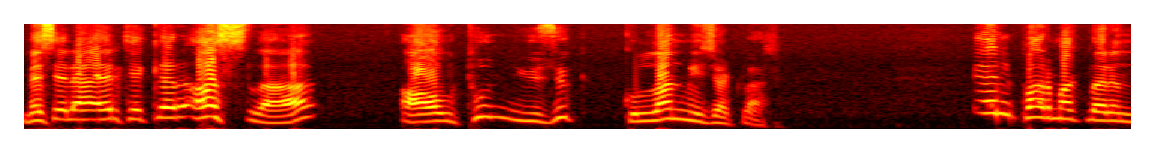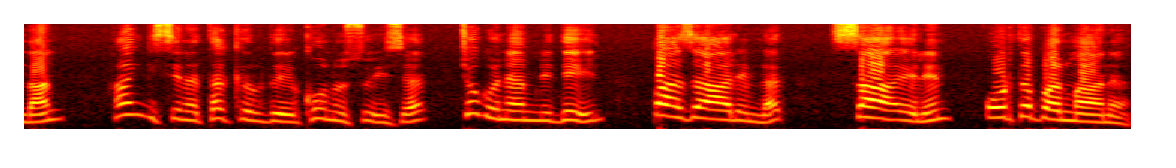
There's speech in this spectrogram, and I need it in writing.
Mesela erkekler asla altın yüzük kullanmayacaklar. El parmaklarından hangisine takıldığı konusu ise çok önemli değil. Bazı alimler sağ elin orta parmağını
